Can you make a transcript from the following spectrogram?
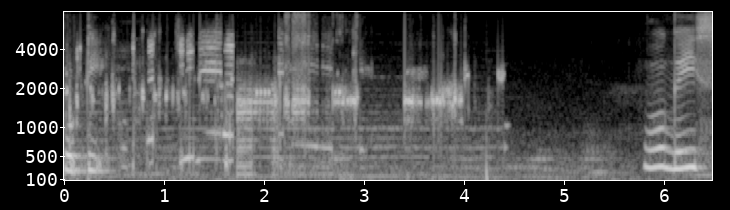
പൊട്ടി ഓ ഗൈസ്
